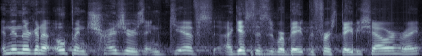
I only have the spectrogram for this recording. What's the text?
And then they're going to open treasures and gifts. I guess this is where ba- the first baby shower, right?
